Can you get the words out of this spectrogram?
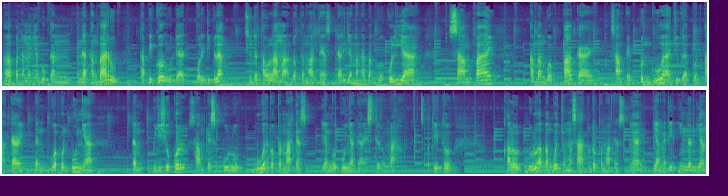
apa namanya bukan pendatang baru tapi gue udah boleh dibilang sudah tahu lama Dr. Martens dari zaman abang gue kuliah sampai abang gue pakai sampai pun gua juga pun pakai dan gua pun punya dan puji syukur sampai 10 buah Dr. Martens yang gue punya guys di rumah seperti itu kalau dulu abang gue cuma satu Dr. Martensnya yang made in England yang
